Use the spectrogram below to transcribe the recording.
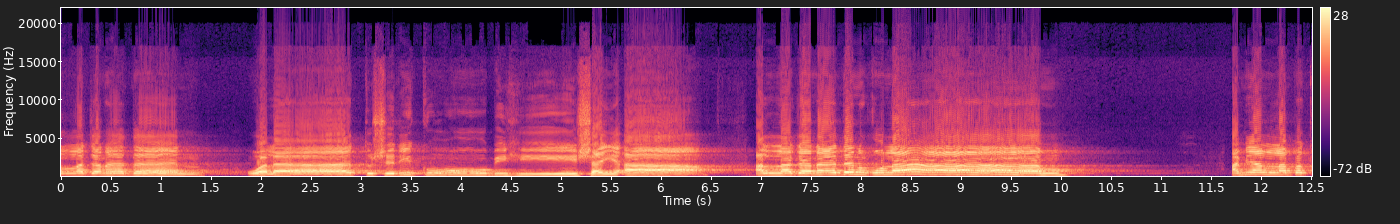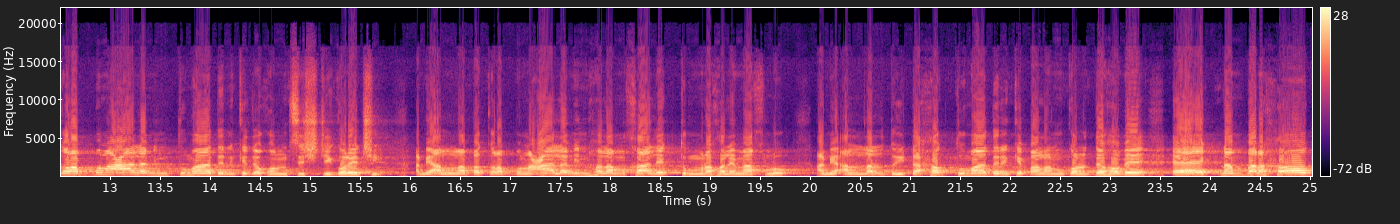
আল্লাহ জানা দেন, ওয়ালা তুশরিকু বিহি শাইআ। আল্লাহ জানা দেন, গোলাম আমি আল্লাহ পাক রব্বুল আলামিন তোমাদেরকে যখন সৃষ্টি করেছি, আমি আল্লাহ পাক রব্বুল আলামিন হলাম খালেক, তোমরা হলে মাখলুক। আমি আল্লাহর দুইটা হক তোমাদেরকে পালন করতে হবে। এক নাম্বার হক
